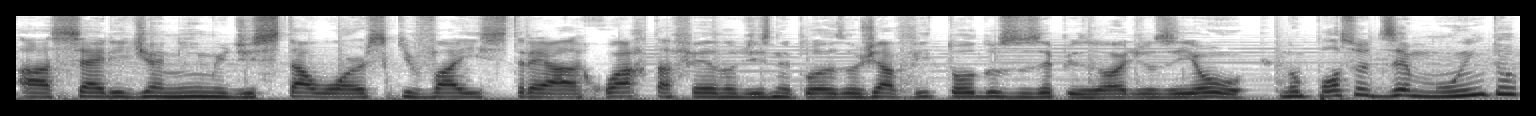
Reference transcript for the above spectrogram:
a série de anime de Star Wars que vai estrear quarta-feira no Disney Plus. Eu já vi todos os episódios e eu não posso dizer muito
